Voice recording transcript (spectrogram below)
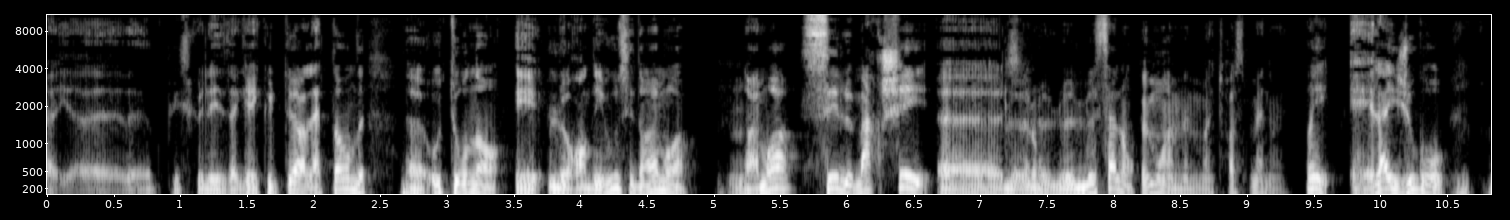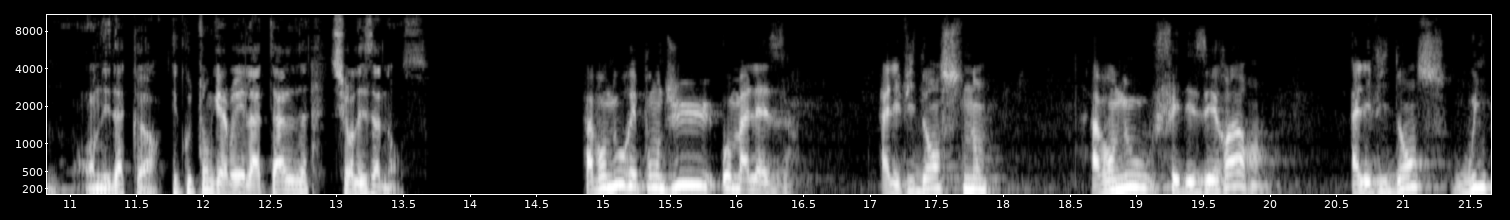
Euh, euh, puisque les agriculteurs l'attendent euh, au tournant. Et le rendez-vous, c'est dans un mois. Dans un mois, c'est le marché, le, salon. Un peu moins, même, trois semaines. Oui. oui, et là, il joue gros. On est d'accord. Écoutons Gabriel Attal sur les annonces. Avons-nous répondu au malaise? À l'évidence, non. Avons-nous fait des erreurs? À l'évidence, oui.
